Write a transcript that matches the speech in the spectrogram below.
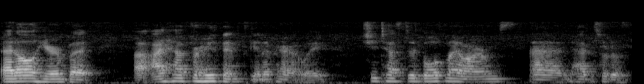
at all here, but uh, I have very thin skin apparently. She tested both my arms and had to sort of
